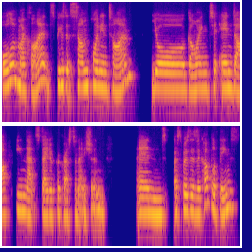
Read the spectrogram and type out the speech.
all of my clients because at some point in time, you're going to end up in that state of procrastination. And I suppose there's a couple of things.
